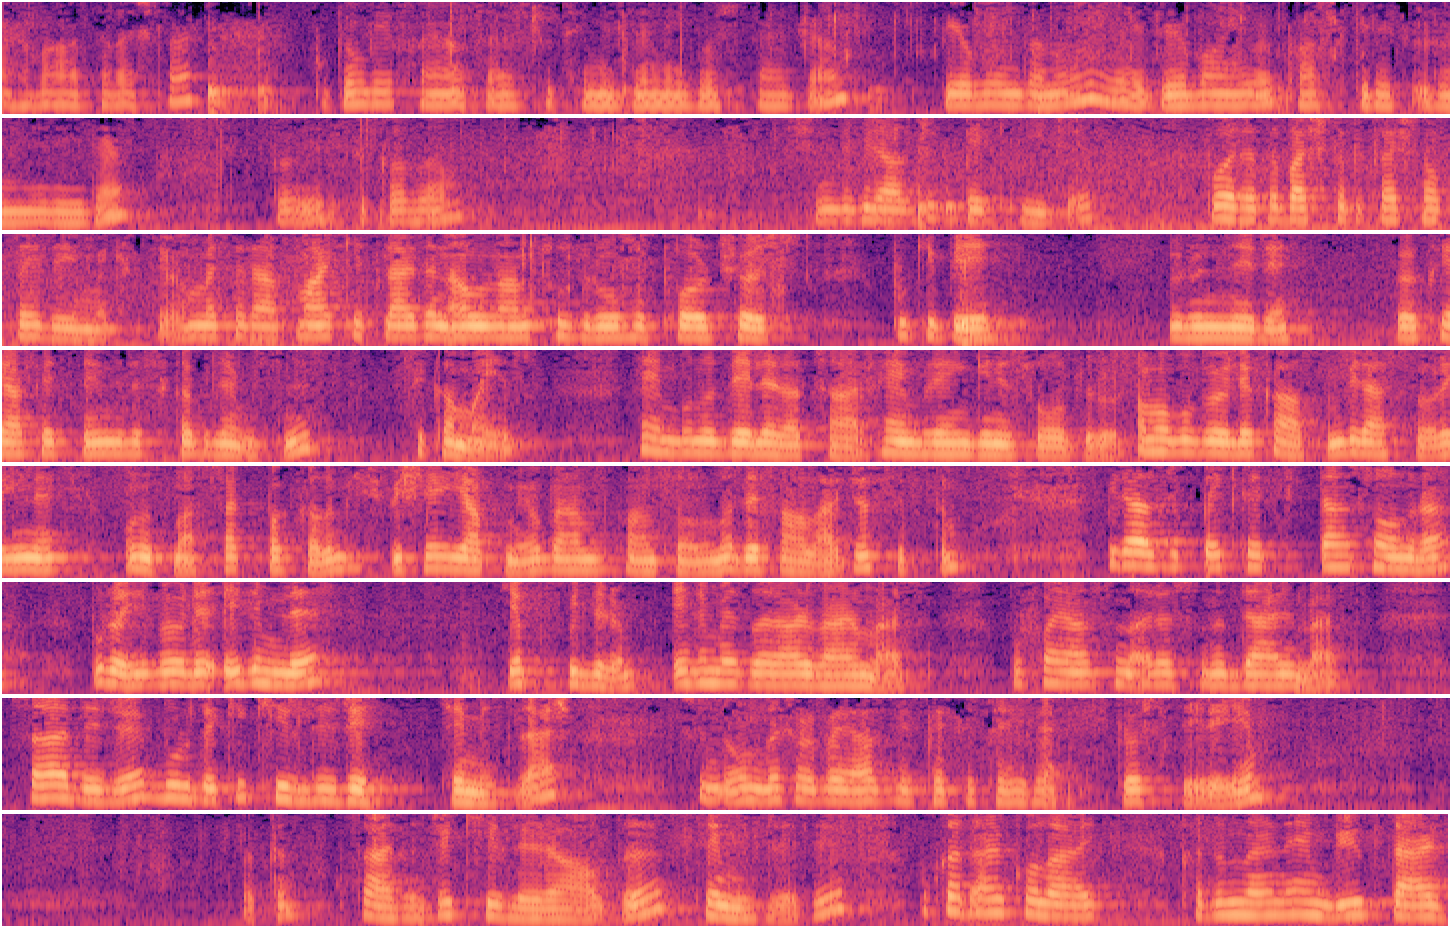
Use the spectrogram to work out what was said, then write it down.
Merhaba arkadaşlar. Bugün bir fayans arası temizlemeyi göstereceğim. Biobenda'nın VC banyo ve paskilet ürünleriyle. Böyle sıkalım. Şimdi birazcık bekleyeceğiz. Bu arada başka birkaç noktaya değinmek istiyorum. Mesela marketlerden alınan tuz ruhu, porçöz bu gibi ürünleri böyle kıyafetlerinize sıkabilir misiniz? Sıkamayız. Hem bunu deler atar hem rengini soldurur. Ama bu böyle kalsın. Biraz sonra yine unutmazsak bakalım. Hiçbir şey yapmıyor. Ben bu pantolonuma defalarca sıktım. Birazcık beklettikten sonra burayı böyle elimle yapabilirim. Elime zarar vermez. Bu fayansın arasını delmez. Sadece buradaki kirleri temizler. Şimdi onu da şöyle beyaz bir peçeteyle göstereyim. Bakın sadece kirleri aldı, temizledi. Bu kadar kolay. Kadınların en büyük derdi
